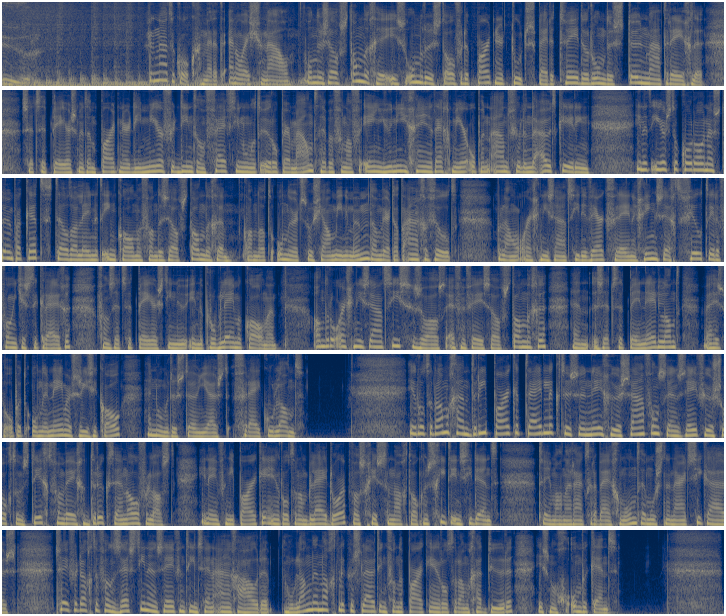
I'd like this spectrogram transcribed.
uur. Renate Kok met het NOS Journaal. Onder zelfstandigen is onrust over de partnertoets bij de tweede ronde steunmaatregelen. ZZP'ers met een partner die meer verdient dan 1500 euro per maand... hebben vanaf 1 juni geen recht meer op een aanvullende uitkering. In het eerste coronasteunpakket telde alleen het inkomen van de zelfstandigen. Kwam dat onder het sociaal minimum, dan werd dat aangevuld. Belangenorganisatie De Werkvereniging zegt veel telefoontjes te krijgen... van ZZP'ers die nu in de problemen komen. Andere organisaties zoals FNV Zelfstandigen en ZZP Nederland wijzen op het ondernemersrisico en noemen de steun juist vrij coulant. In Rotterdam gaan drie parken tijdelijk tussen 9 uur s avonds en 7 uur s ochtends dicht vanwege drukte en overlast. In een van die parken in Rotterdam-Blijdorp was gisternacht ook een schietincident. Twee mannen raakten erbij gewond en moesten naar het ziekenhuis. Twee verdachten van 16 en 17 zijn aangehouden. Hoe lang de nachtelijke sluiting van de parken in Rotterdam gaat duren is nog onbekend.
